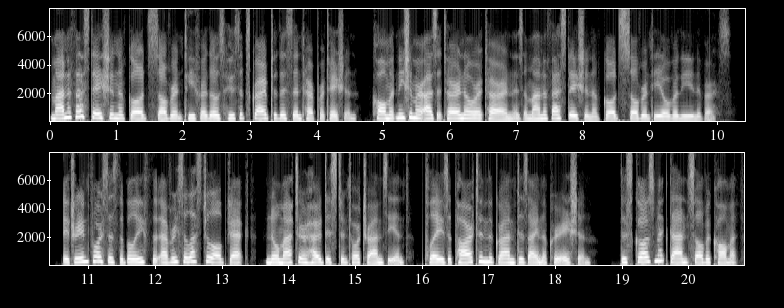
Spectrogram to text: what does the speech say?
Manifestation of God's sovereignty for those who subscribe to this interpretation. Comet Nishimura's eternal return is a manifestation of God's sovereignty over the universe. It reinforces the belief that every celestial object, no matter how distant or transient, plays a part in the grand design of creation. This cosmic dance of a comet,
